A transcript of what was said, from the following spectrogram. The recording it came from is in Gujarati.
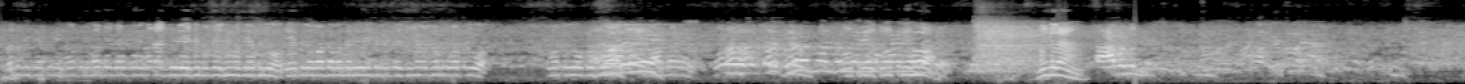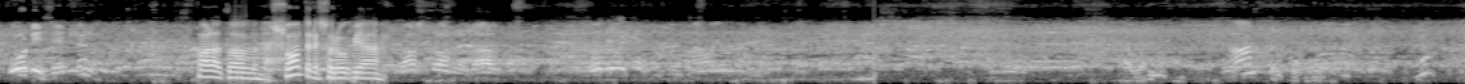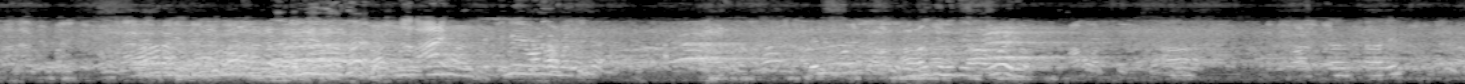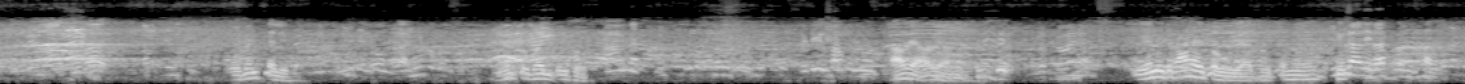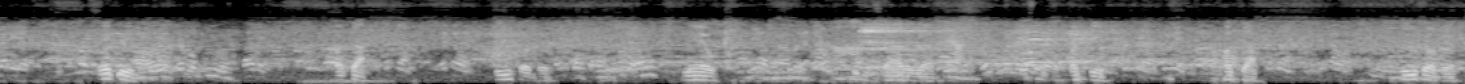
હા, ભાઈ. મંગલા. મોટી છે એટલે ને? કાળા તલ સોત્રીસો રૂપિયા. મસ્તર ને લાલ ઓગણચાલીસ મેં તો ભાઈ પૂછો આવે. એની તો રાહે થવું યાર તમે એકવીસ પચાસ. પંચોતેર નેવું. ચાર હજાર. પચીસ. પચાસ. પંચોતેર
